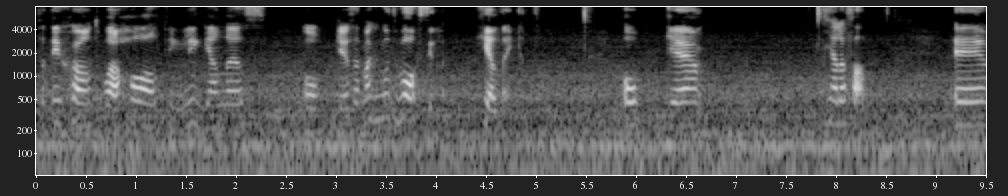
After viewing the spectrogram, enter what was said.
Så att det är skönt att bara ha allting liggandes och eh, så att man kan gå tillbaks till det helt enkelt. Och eh, i alla fall. Eh,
